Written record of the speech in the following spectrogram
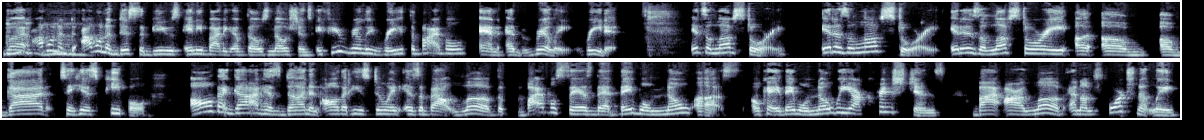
But mm-hmm. I want to I want to disabuse anybody of those notions. If you really read the Bible and and really read it, it's a love story. It is a love story. It is a love story of, of, of God to his people all that God has done and all that He's doing is about love. The Bible says that they will know us, okay? They will know we are Christians by our love. And unfortunately,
